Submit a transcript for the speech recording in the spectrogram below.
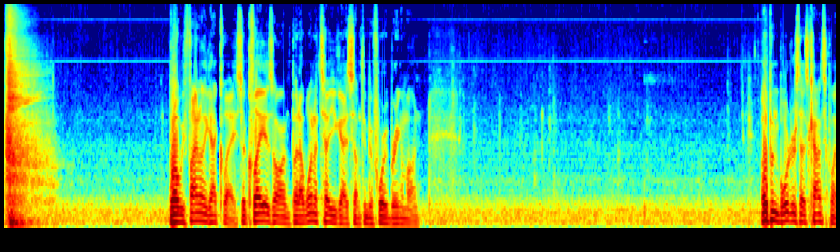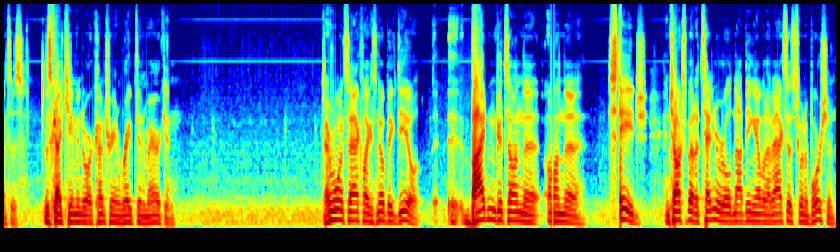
Well, we finally got Clay. So Clay is on, but I want to tell you guys something before we bring him on. Open borders has consequences. This guy came into our country and raped an American. Everyone wants to act like it's no big deal. Biden gets on the on the stage and talks about a 10-year-old not being able to have access to an abortion.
